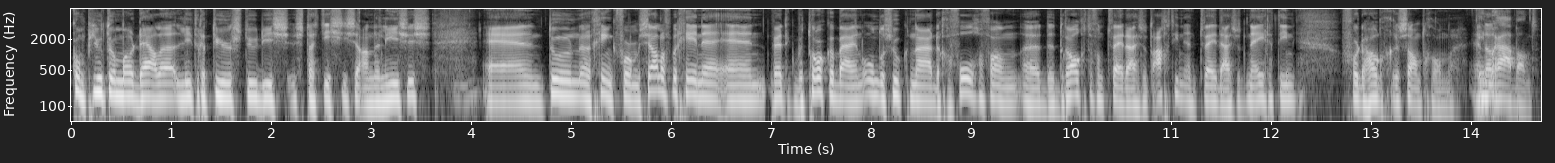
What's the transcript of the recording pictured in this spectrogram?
computermodellen, literatuurstudies, statistische analyses. En toen uh, ging ik voor mezelf beginnen en werd ik betrokken bij een onderzoek naar de gevolgen van uh, de droogte van 2018 en 2019 voor de hogere zandgronden. En In dat, Brabant?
